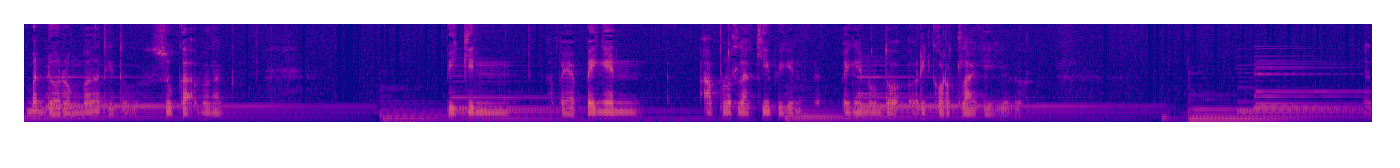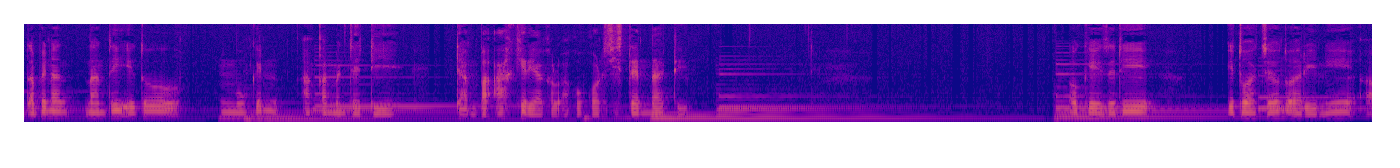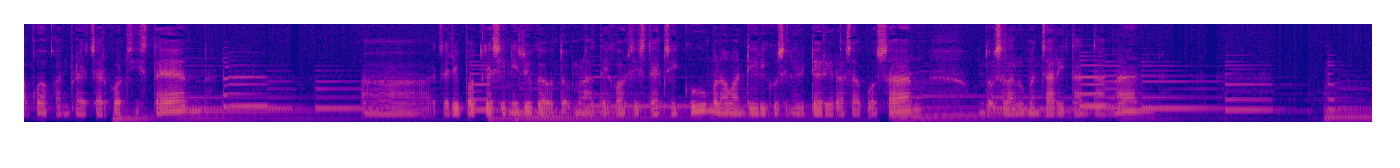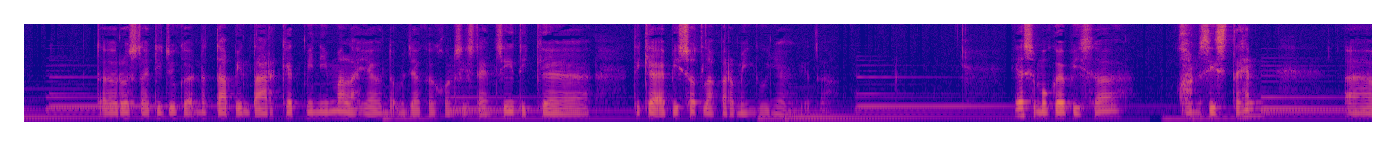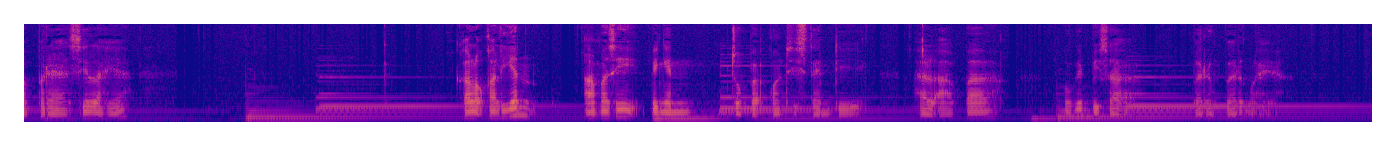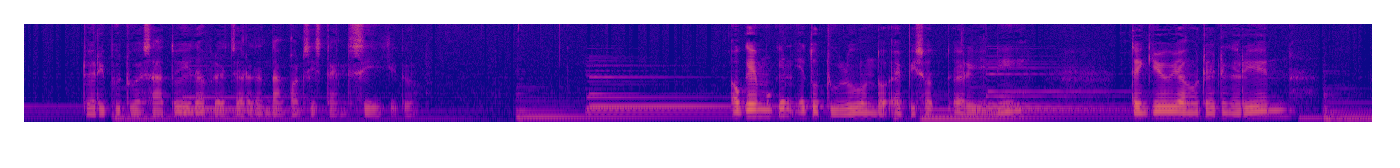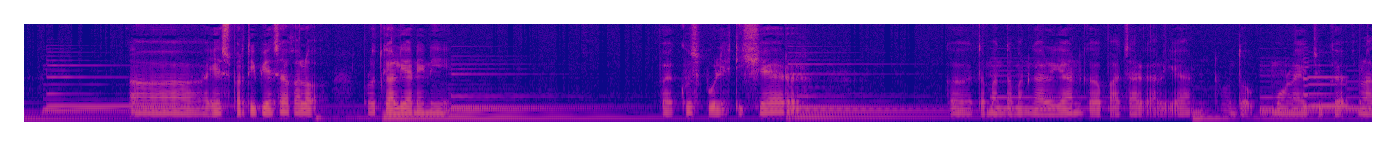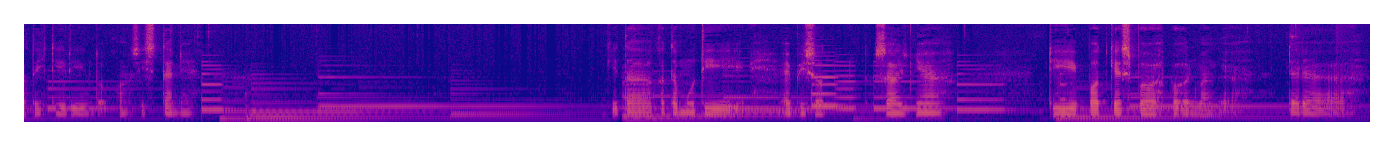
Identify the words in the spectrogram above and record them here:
mendorong banget gitu suka banget. Bikin apa ya pengen upload lagi bikin pengen untuk record lagi gitu tapi nanti itu mungkin akan menjadi dampak akhir ya kalau aku konsisten tadi. Oke jadi itu aja untuk hari ini. Aku akan belajar konsisten. Uh, jadi podcast ini juga untuk melatih konsistensiku melawan diriku sendiri dari rasa bosan untuk selalu mencari tantangan terus tadi juga netapin target minimal lah ya untuk menjaga konsistensi tiga tiga episode lah per minggunya gitu. Ya semoga bisa konsisten uh, berhasil lah ya. Kalau kalian apa sih pengen coba konsisten di hal apa? Mungkin bisa bareng-bareng lah ya 2021 kita belajar tentang konsistensi gitu. Oke mungkin itu dulu untuk episode hari ini. Thank you yang udah dengerin. Uh, Ya seperti biasa kalau menurut kalian ini bagus boleh di share ke teman-teman kalian, ke pacar kalian untuk mulai juga melatih diri untuk konsisten ya. Kita ketemu di episode selanjutnya di podcast bawah pohon mangga. Dadah.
